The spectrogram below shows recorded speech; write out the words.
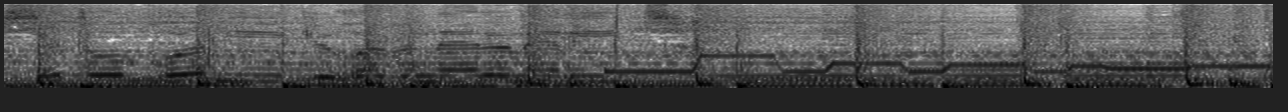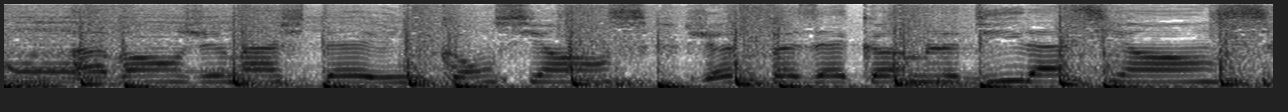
C'est au premier que revenait le mérite. Avant je m'achetais une conscience, je faisais comme le dit la science.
